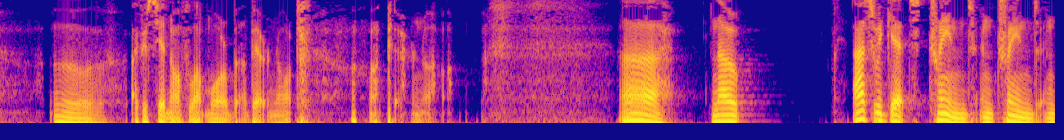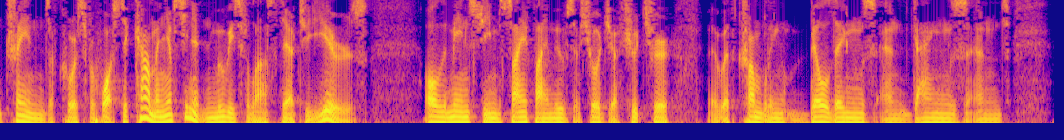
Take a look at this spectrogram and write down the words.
oh, I could say an awful lot more, but I better not. I better not. Uh, now, as we get trained and trained and trained, of course, for what's to come, and you've seen it in movies for the last 30 years, all the mainstream sci-fi movies have showed you a future uh, with crumbling buildings and gangs and,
